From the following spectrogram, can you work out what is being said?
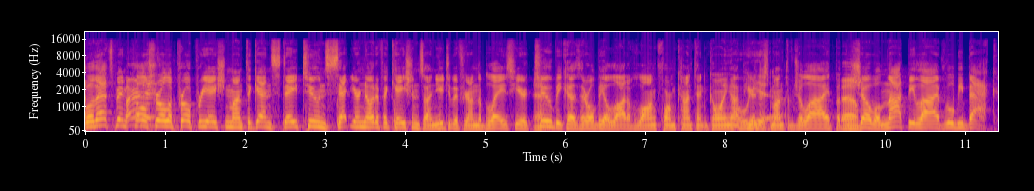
well, that's been Cultural Appropriation Month. Again, stay tuned. Set your notifications on YouTube if you're on the Blaze here too, because there will be a lot of long-form content going up Oh, here this month of July. But the show will not be live. We'll be back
